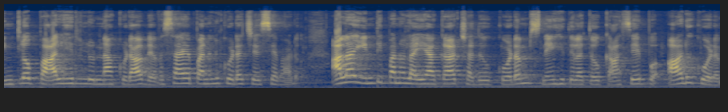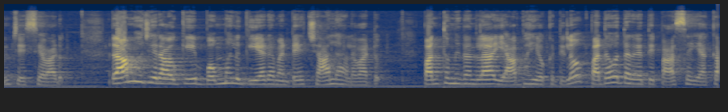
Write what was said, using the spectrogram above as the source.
ఇంట్లో పాలేరులున్నా కూడా వ్యవసాయ పనులు కూడా చేసేవాడు. అలా ఇంటి పనులయ్యాక చదువుకోవడం స్నేహితులతో కాసేపు ఆడుకోవడం చేసేవాడు. రామోజీరావుకి బొమ్మలు గీయడం అంటే చాలా అలవాటు. పంతొమ్మిది వందల యాభై ఒకటిలో పదవ తరగతి పాస్ అయ్యాక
